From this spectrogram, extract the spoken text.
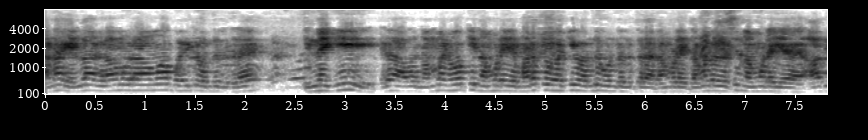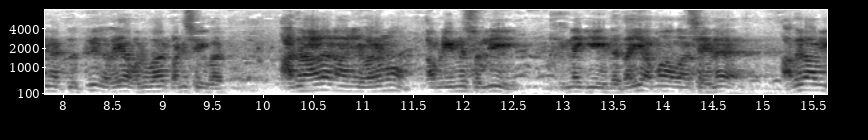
ஆனா எல்லா கிராம கிராமமா போயிட்டு வந்திருக்கிறேன். இன்னைக்கு அவர் நம்ம நோக்கி நம்முடைய மடத்தை நோக்கி வந்து கொண்டிருக்கிறார். நம்முடைய தமிழரசு நம்முடைய ஆதீனத்திற்கு நிறைய வருவார் பணி செய்வார். அதனால நான் இங்க வரணும் அப்படின்னு சொல்லி இன்னைக்கு இந்த தை அமாவாசையில அபிராமி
